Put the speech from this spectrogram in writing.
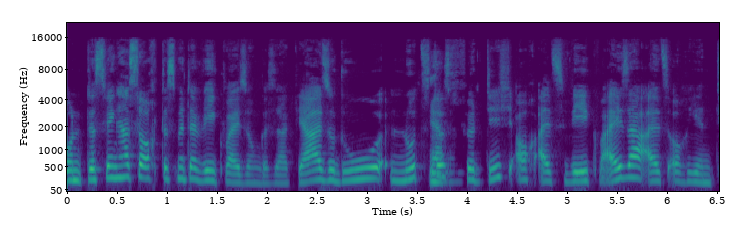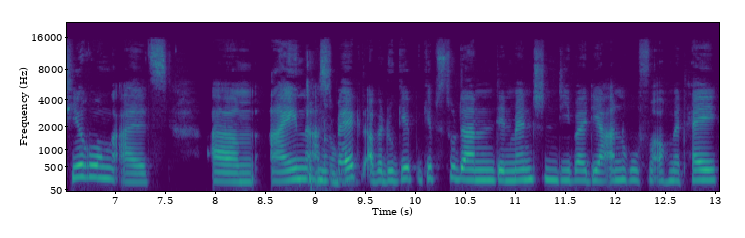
und deswegen hast du auch das mit der Wegweisung gesagt. Ja, also du nutzt ja. es für dich auch als Wegweiser, als Orientierung, als ähm, ein genau. Aspekt. Aber du gib, gibst du dann den Menschen, die bei dir anrufen, auch mit, hey,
